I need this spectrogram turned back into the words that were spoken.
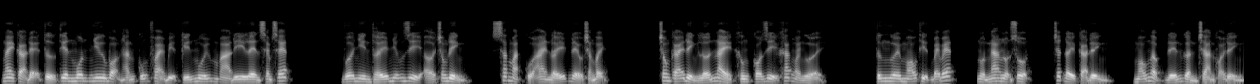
ngay cả đệ tử tiên môn như bọn hắn cũng phải bị kín mũi mà đi lên xem xét. Vừa nhìn thấy những gì ở trong đỉnh, sắc mặt của ai nấy đều trắng bệnh. Trong cái đỉnh lớn này không có gì khác ngoài người. Từng người máu thịt bé bét, nổn ngang lộn xộn, chất đầy cả đỉnh, máu ngập đến gần tràn khỏi đỉnh.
